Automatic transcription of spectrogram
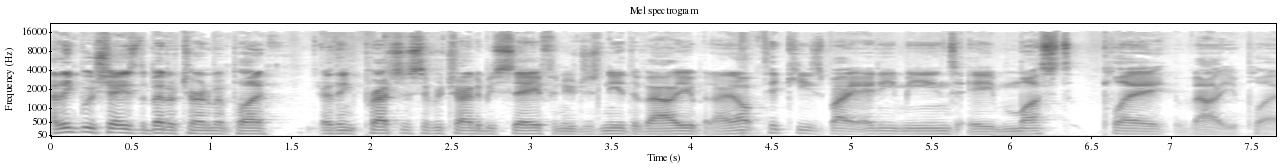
I think Boucher is the better tournament play. I think Precious if you're trying to be safe and you just need the value, but I don't think he's by any means a must play value play.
